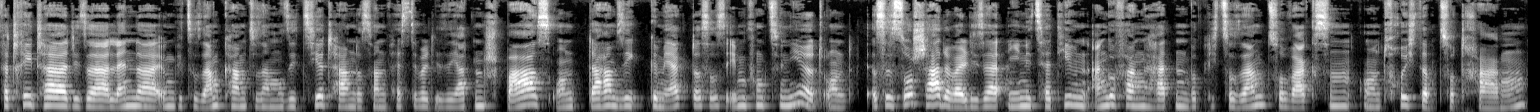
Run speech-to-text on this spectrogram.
Vertreter dieser Länder irgendwie zusammenkamen, zusammen musiziert haben. Das war ein Festival, die sie hatten Spaß und da haben sie gemerkt, dass es eben funktioniert. Und es ist so schade, weil diese Initiativen angefangen hatten, wirklich zusammenzuwachsen und Früchte zu tragen.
